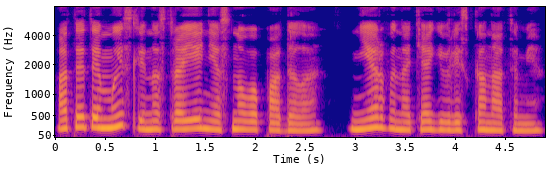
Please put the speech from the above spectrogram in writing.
От этой мысли настроение снова падало, нервы натягивались канатами.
